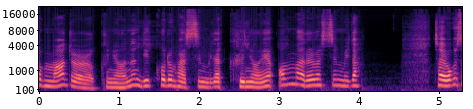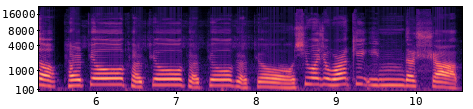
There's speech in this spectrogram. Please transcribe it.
her mother. 그녀는 니콜을 봤습니다. 그녀의 엄마를 봤습니다. 자, 여기서 별표, 별표, 별표, 별표. She was working in the shop.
